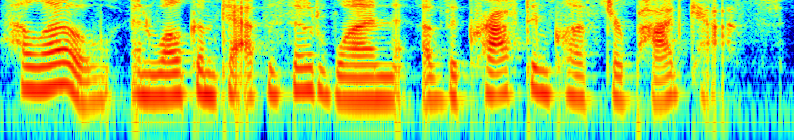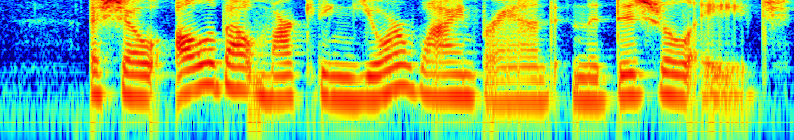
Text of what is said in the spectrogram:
Hello, and welcome to episode one of the Craft and Cluster podcast, a show all about marketing your wine brand in the digital age.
